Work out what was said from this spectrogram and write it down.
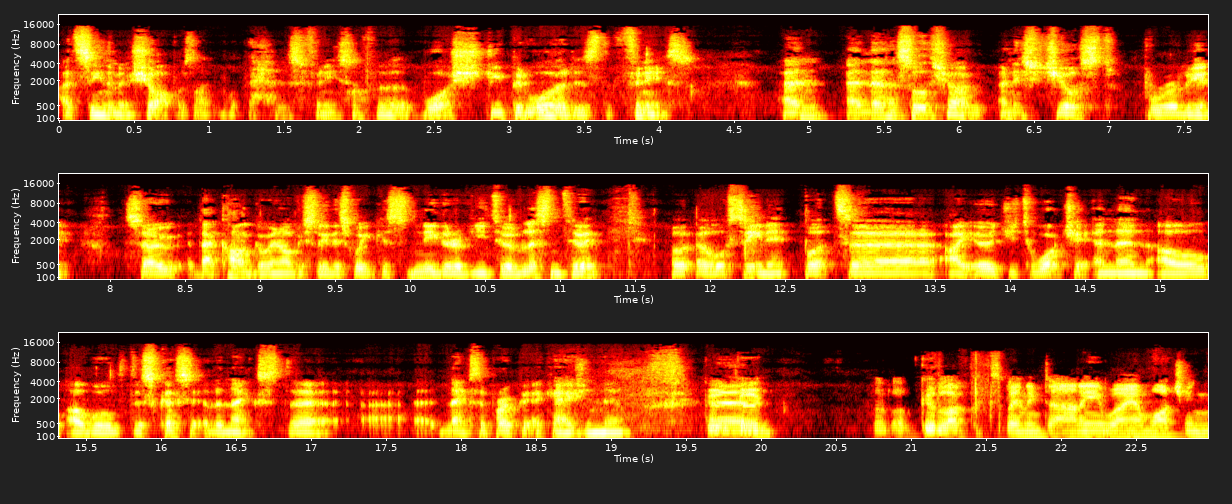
I'd seen them in a shop. I was like, what the hell is Phineas and Ferb? What a stupid word is the Phineas? And, and then I saw the show and it's just brilliant. So that can't go in obviously this week because neither of you two have listened to it or, or seen it, but, uh, I urge you to watch it and then I'll, I will discuss it at the next, uh, uh next appropriate occasion now. Good, Um, good, good- good luck explaining to Annie why I'm watching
